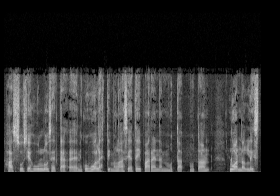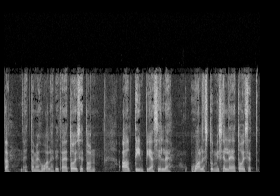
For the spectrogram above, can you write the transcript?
hassuus ja hulluus, että niin kuin huolehtimalla asiat ei parane, mutta, mutta on luonnollista, että me huolehditaan. Ja toiset on alttiimpia sille huolestumiselle ja toiset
